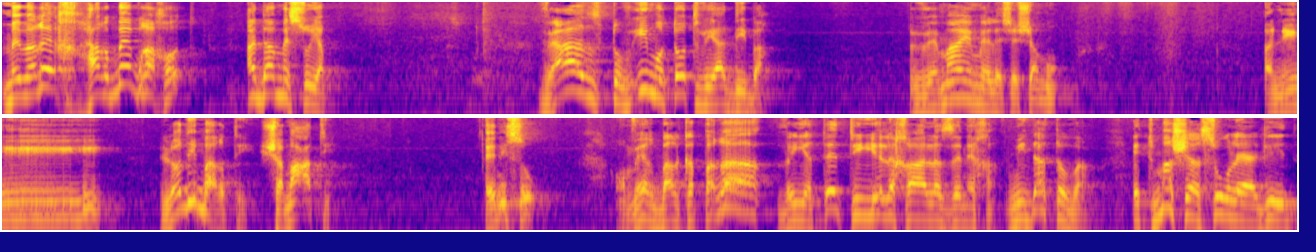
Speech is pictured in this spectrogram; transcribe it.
ומברך הרבה ברכות, אדם מסוים. ואז תובעים אותו תביעת דיבה. ומה עם אלה ששמעו? אני לא דיברתי, שמעתי. אין איסור. אומר בר כפרה, ויתד תהיה לך על הזניך. מידה טובה. את מה שאסור להגיד,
